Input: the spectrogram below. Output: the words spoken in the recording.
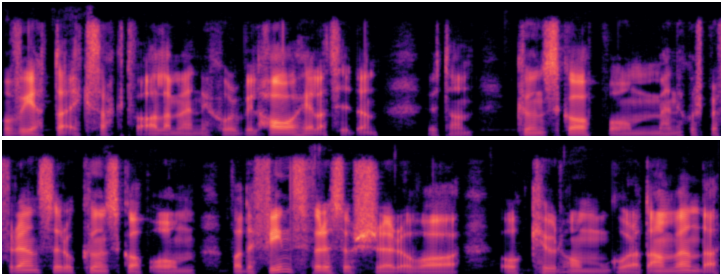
och veta exakt vad alla människor vill ha hela tiden, utan kunskap om människors preferenser och kunskap om vad det finns för resurser och, vad, och hur de går att använda,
